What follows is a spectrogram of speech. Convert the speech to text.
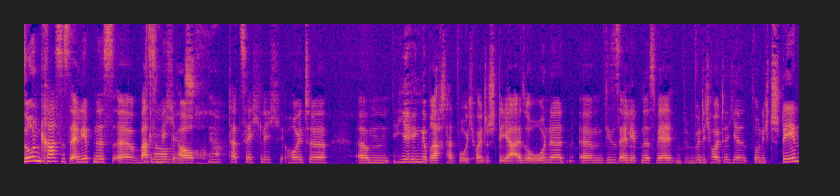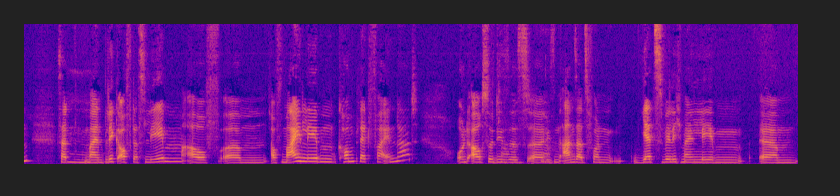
so ein krasses Erlebnis, äh, was mich ich. auch ja. tatsächlich heute ähm, hier hingebracht hat, wo ich heute stehe. Also ohne ähm, dieses Erlebnis würde ich heute hier so nicht stehen. Es hat mhm. meinen Blick auf das Leben, auf, ähm, auf mein Leben komplett verändert. Und auch so dieses, äh, ja. diesen Ansatz von jetzt will ich mein Leben ähm,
